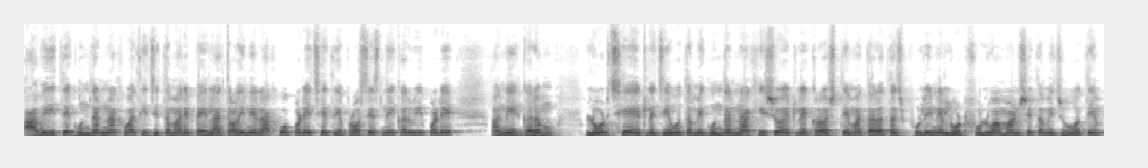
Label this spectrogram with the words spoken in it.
આવી રીતે ગુંદર નાખવાથી જે તમારે પહેલાં તળીને રાખવો પડે છે તે પ્રોસેસ નહીં કરવી પડે અને ગરમ લોટ છે એટલે જેવો તમે ગુંદર નાખીશો એટલે ક્રશ તેમાં તરત જ ફૂલીને લોટ ફૂલવા માંડશે. તમે જુઓ તેમ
